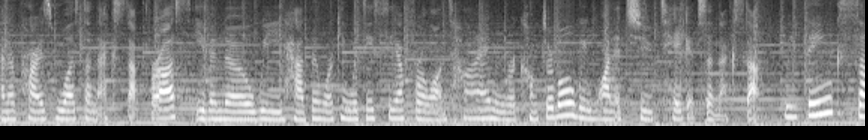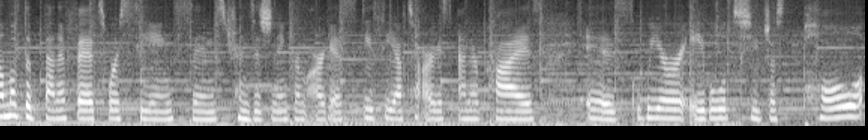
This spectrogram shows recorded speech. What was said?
Enterprise was the next step for us, even though we we had been working with DCF for a long time, we were comfortable, we wanted to take it to the next step. We think some of the benefits we're seeing since transitioning from Argus DCF to Argus Enterprise is we are able to just pull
